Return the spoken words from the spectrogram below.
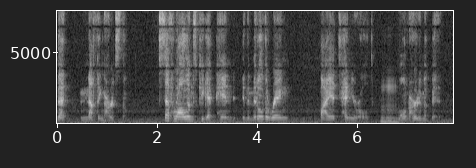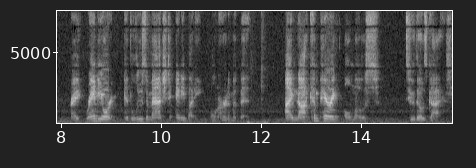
that nothing hurts them. Seth Rollins could get pinned in the middle of the ring by a 10 year old, Mhm. won't hurt him a bit, right? Randy Orton could lose a match to anybody, won't hurt him a bit. I'm not comparing Omos to those guys,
